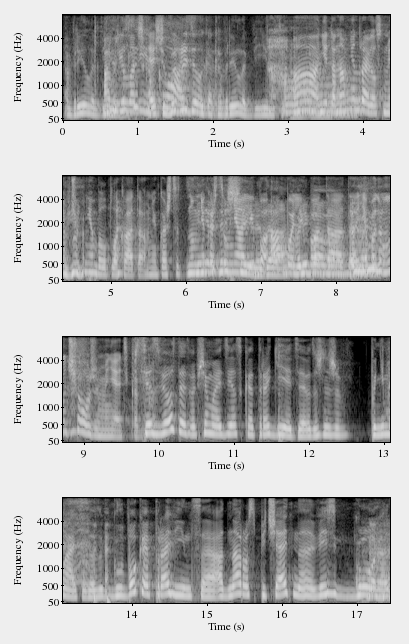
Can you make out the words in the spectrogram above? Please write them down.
Аврил Лавин. Аврил Лавин. Я еще выглядела как Аврил Лавин. типа. А, нет, она мне нравилась, у меня почему-то не было плаката. Мне кажется, ну, мне не кажется, у меня либо да. Аба, Либо либо да, Аба. да. Я подумала, ну что уже менять? Как Все бы. звезды это вообще моя детская трагедия. Вы должны же понимать, это глубокая провинция, одна Роспечать на весь город.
